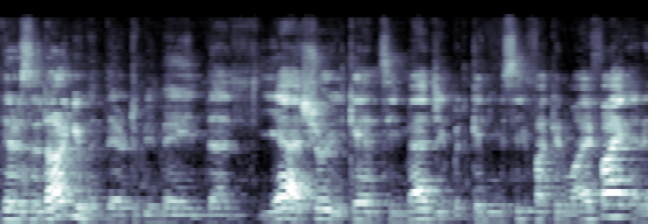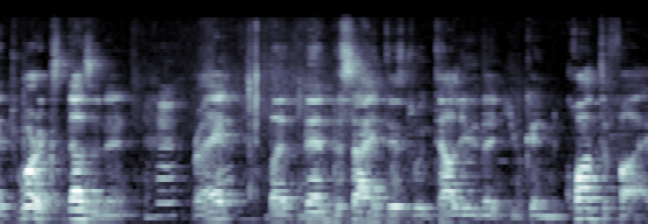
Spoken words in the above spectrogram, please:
There's an argument there to be made that yeah, sure you can't see magic, but can you see fucking Wi-Fi? And it works, doesn't it? Mhm, Right? But then the scientist would tell you that you can quantify,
